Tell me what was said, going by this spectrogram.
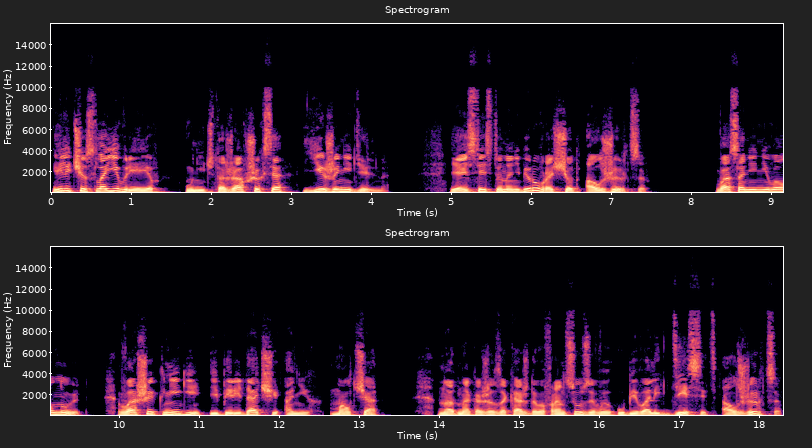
или числа евреев, уничтожавшихся еженедельно. Я, естественно, не беру в расчет алжирцев. Вас они не волнуют. Ваши книги и передачи о них молчат. Но однако же за каждого француза вы убивали 10 алжирцев.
